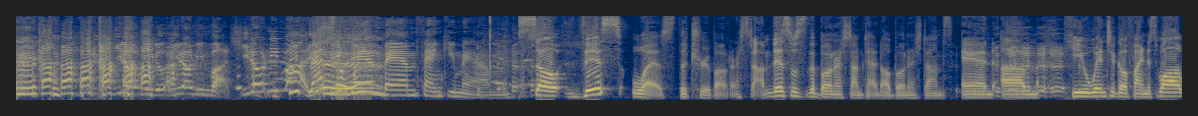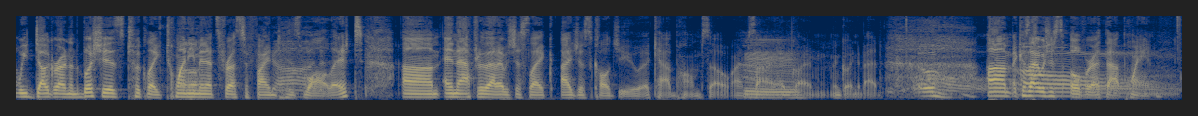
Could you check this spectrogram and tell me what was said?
you don't need. You don't need much. You don't need much. That's a wham bam. Thank you, ma'am. so this was the true boner stomp. This was the boner stomp to end all boner stomps. And um, he went to go find his wallet. We dug around in the bushes. Took like twenty minutes for us to find his wallet. Um, and after that, I was just like, I just called you a cab home, so I'm sorry. I'm going. I'm, I'm going to bed. Um, because I was just over at that point.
